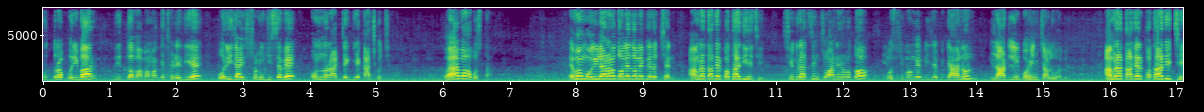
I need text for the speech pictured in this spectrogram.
পুত্র, পরিবার, বৃদ্ধ বাবা মাকে ছেড়ে দিয়ে পরিযায়ী শ্রমিক হিসেবে অন্য রাজ্যে গিয়ে কাজ করছে। ভয়াবহ অবস্থা। এবং মহিলারাও দলে দলে বেরোচ্ছেন। আমরা তাদের কথা দিয়েছি। শিবরাজ সিং চৌহানের মতো পশ্চিমবঙ্গে বিজেপিকে আনুন, লাডলি বহিন চালু হবে। আমরা তাদের কথা দিচ্ছি,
